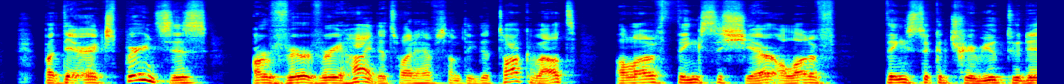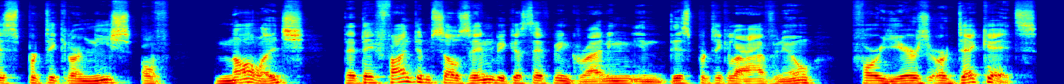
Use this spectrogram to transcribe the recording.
but their experiences are very, very high. That's why they have something to talk about, a lot of things to share, a lot of things to contribute to this particular niche of knowledge that they find themselves in because they've been grinding in this particular avenue for years or decades.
